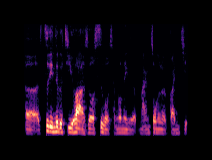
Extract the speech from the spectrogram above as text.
呃制定这个计划的时候是否成功的一个蛮重要的关键。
